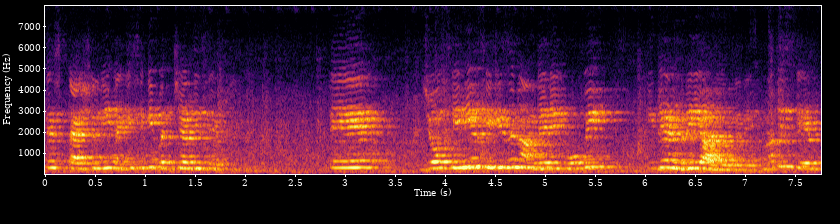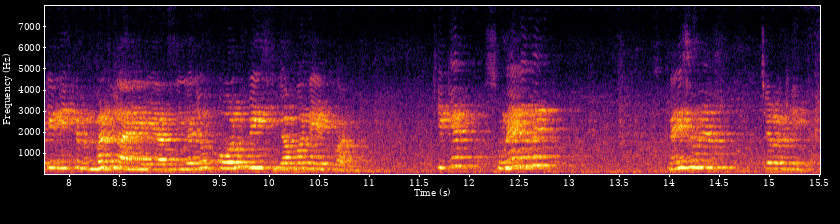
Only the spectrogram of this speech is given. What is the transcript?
ਤੇ ਸਪੈਸ਼ਲੀ ਹੈਗੀ ਸੀਗੀ ਬੱਚਿਆਂ ਦੀ ਸੇਫਟੀ ਤੇ ਜੋ ਸੀਨੀਅਰ ਸਿਟੀਜ਼ਨ ਆਉਂਦੇ ਨੇ ਉਹ ਵੀ ਇਹਦੇ ਅੰਡਰ ਹੀ ਆ ਜਾਂਦੇ ਨੇ ਉਹਨਾਂ ਦੀ ਸੇਫਟੀ ਲਈ ਇੱਕ ਨੰਬਰ ਚਲਾਇਆ ਗਿਆ ਸੀਗਾ ਜੋ ਟੋਲ ਫ੍ਰੀ ਸੀਗਾ 181 ਠੀਕ ਹੈ? ਸੁਣਿਆ ਕਦੇ? ਨਹੀਂ ਸੁਣਿਆ? ਚਲੋ ਠੀਕ ਹੈ।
